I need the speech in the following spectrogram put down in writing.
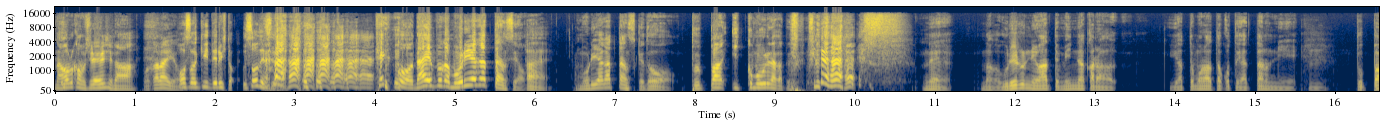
治るかもしれんしな。わからんよ放。送聞いてる人、嘘ですよ。結構ライブが盛り上がったんですよ。はい。盛り上がったんですけど、物販一個も売れなかったです。ねえ。なんか売れるにはってみんなからやってもらったことやったのに、うん。物販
